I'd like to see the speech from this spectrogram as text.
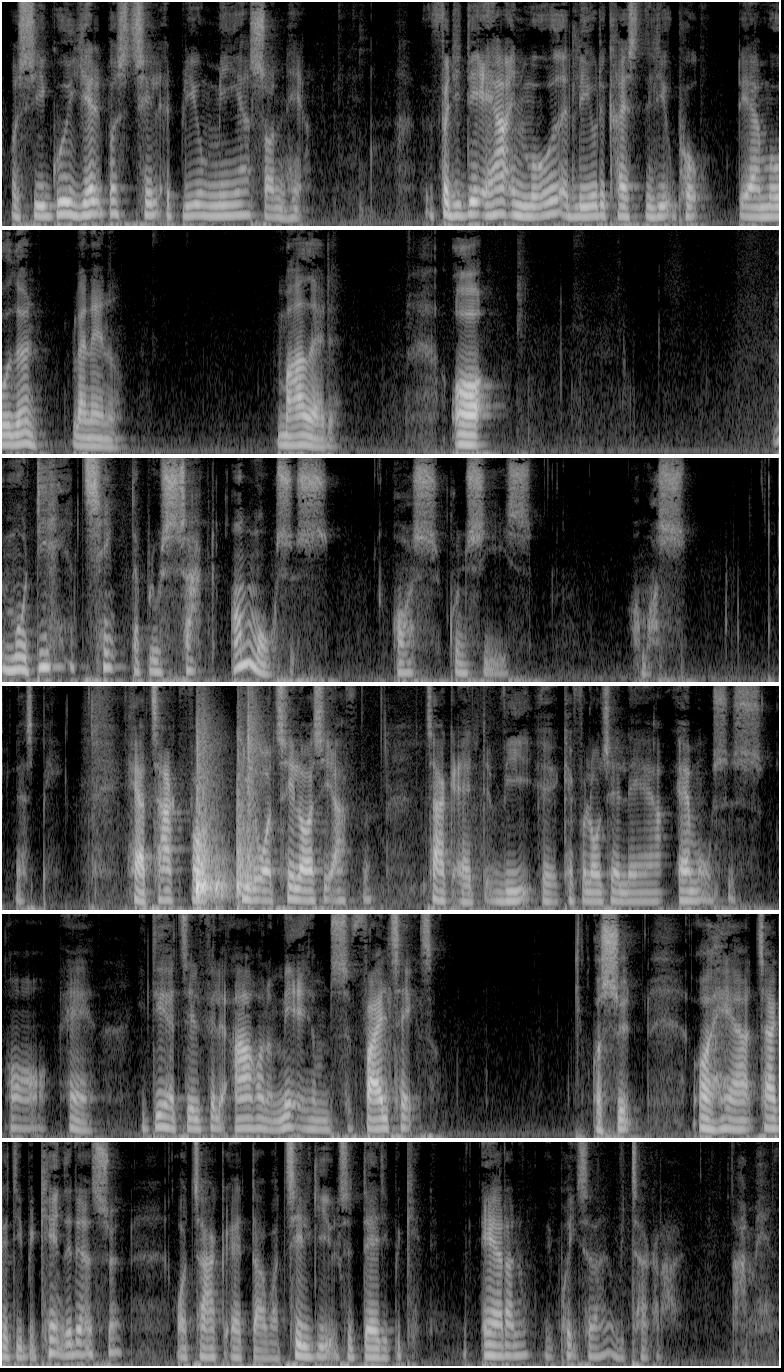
og sige, Gud hjælp os til at blive mere sådan her. Fordi det er en måde at leve det kristne liv på. Det er måden, blandt andet. Meget af det. Og må de her ting, der blev sagt om Moses, også kunne siges om os. Lad os bede. Her tak for dit ord til os i aften. Tak, at vi øh, kan få lov til at lære af Moses og af i det her tilfælde Aaron og Miriams fejltagelser og synd. Og her tak, at de bekendte deres synd, og tak, at der var tilgivelse, da de bekendte. Vi er der nu, vi priser dig, og vi takker dig.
